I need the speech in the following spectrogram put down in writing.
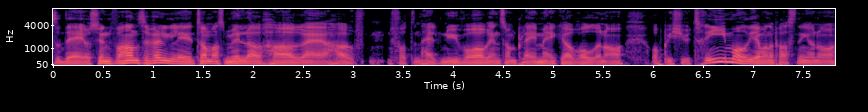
så, det er jo synd for han, selvfølgelig. Thomas Müller har, har fått en helt ny vår i en sånn playmaker-rolle nå, oppe i 23 målgivende pasninger nå.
